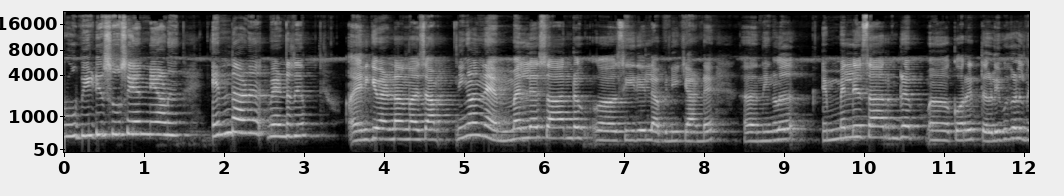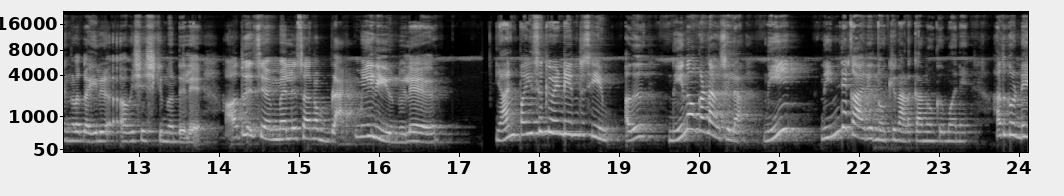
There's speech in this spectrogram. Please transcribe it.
റൂബി ഡിസൂസ തന്നെയാണ്. എന്താണ് വേണ്ടത്? എനിക്ക് വേണ്ടതെന്ന് വെച്ചാൽ നിങ്ങൾ എം എൽ എ സാറിന്റെ സീരിയലിൽ അഭിനയിക്കാണ്ട് നിങ്ങൾ എം എൽ എ സാറിന്റെ കുറേ തെളിവുകൾ നിങ്ങളുടെ കയ്യിൽ അവശേഷിക്കുന്നുണ്ട് അല്ലേ? അത് വെച്ച് എം എൽ എ സാറിനെ ബ്ലാക്ക് മെയിൽ ചെയ്യുന്നു അല്ലേ? ഞാൻ പൈസയ്ക്ക് വേണ്ടി എന്ത് ചെയ്യും? അത് നീ നോക്കേണ്ട ആവശ്യമില്ല. നീ നിന്റെ കാര്യം നോക്കി നടക്കാൻ നോക്ക് മോനെ. അതുകൊണ്ടേ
